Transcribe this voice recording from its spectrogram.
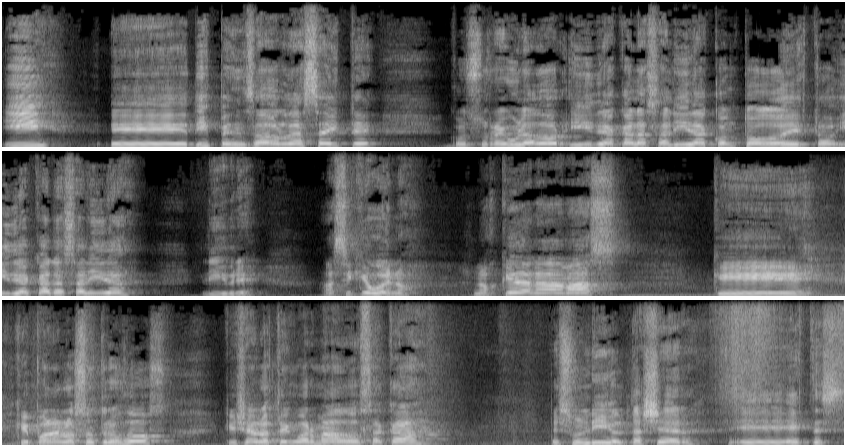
Y eh, dispensador de aceite con su regulador. Y de acá la salida con todo esto. Y de acá la salida libre. Así que bueno, nos queda nada más que, que poner los otros dos. Que ya los tengo armados acá. Es un lío el taller. Eh, este es,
